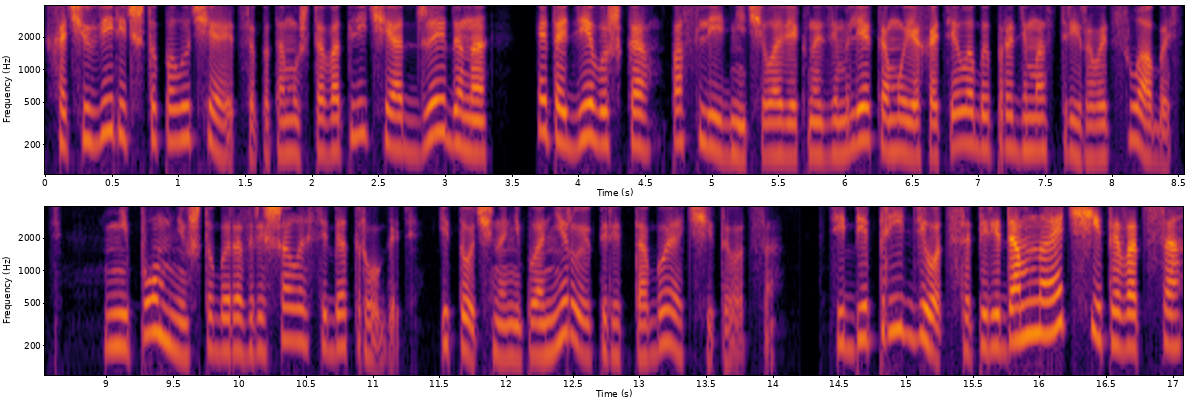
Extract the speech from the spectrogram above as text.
Хочу верить, что получается, потому что, в отличие от Джейдена, эта девушка — последний человек на Земле, кому я хотела бы продемонстрировать слабость. Не помню, чтобы разрешала себя трогать, и точно не планирую перед тобой отчитываться. «Тебе придется передо мной отчитываться!»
